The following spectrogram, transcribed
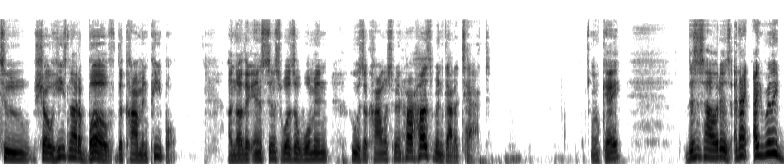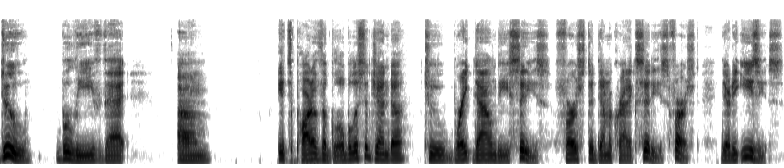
to show he's not above the common people. Another instance was a woman who was a congressman, her husband got attacked. Okay. This is how it is. And I, I really do believe that um, it's part of the globalist agenda to break down these cities. First, the democratic cities, first. They're the easiest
